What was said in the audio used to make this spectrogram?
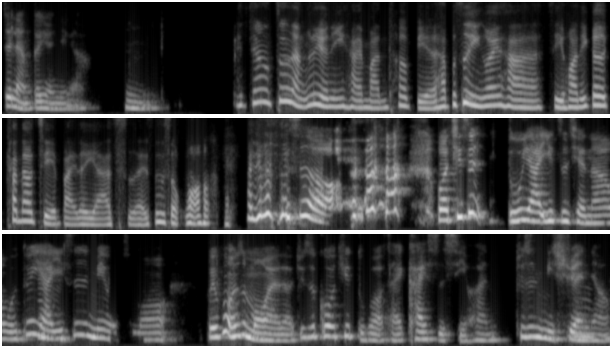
这两个原因啊，嗯。哎，这样这两个原因还蛮特别的。他不是因为他喜欢一个看到洁白的牙齿，还是什么？他就是不是哦。我其实读牙医之前呢，我对牙医是没有什么，我也不懂是什么来的，就是过去读了才开始喜欢。就是你选了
